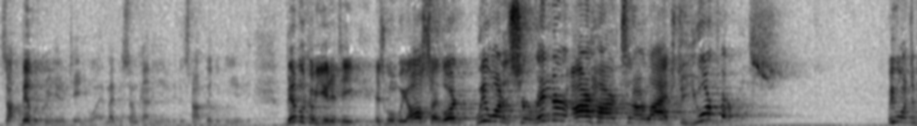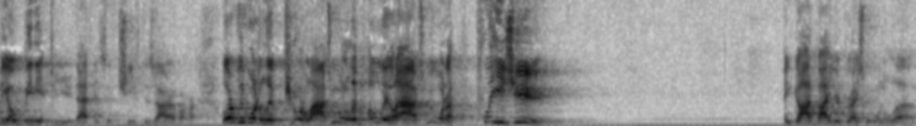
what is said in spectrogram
It's not biblical unity anyway. It may be some kind of unity, but it's not biblical unity. Biblical unity is when we all say, Lord, we want to surrender our hearts and our lives to your purpose. We want to be obedient to you. That is the chief desire of our heart. Lord, we want to live pure lives. We want to live holy lives. We want to please you. And God, by your grace, we want to love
